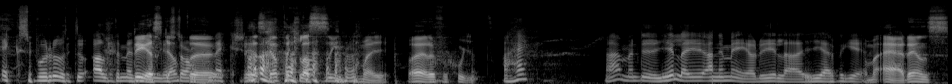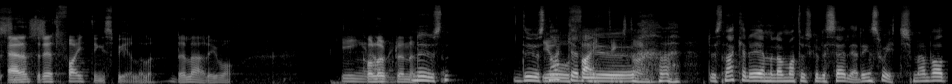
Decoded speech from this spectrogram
X Boruto Ultimate Det Ninja ska, Storm inte, Connection. det ska inte klassas in på mig. Vad är det för skit? Nej. Nej, men du gillar ju anime och du gillar JRPG. Ja, men är det ens, är det inte det ett fighting-spel eller? Det lär det ju vara. Ingen Kolla aning. upp det nu. Nu, sn- du Jo, snackade fighting ju... Du snackade ju Emil om att du skulle sälja din Switch, men vad...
